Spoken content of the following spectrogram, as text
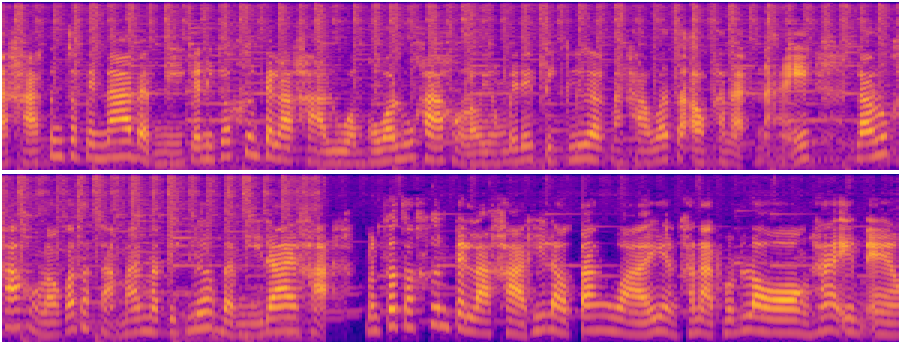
นะคะ ซึ่งจะเป็นหน้าแบบนี้กันนี้ก็ขึ้นเป็นราคารวม เพราะว่าลูกค้าของเรายังไม่ได้ติ๊กเลือกนะคะ ว่าจะเอาขนาดไหน แล้วลูกค้าของเราก็จะสามารถมาติ๊กเลือกแบบนี้ได้ค่ะ มันก็จะขึ้นเป็นราคาที่เราตั้งไว้อย่างขนาดทดลอง 5 ml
